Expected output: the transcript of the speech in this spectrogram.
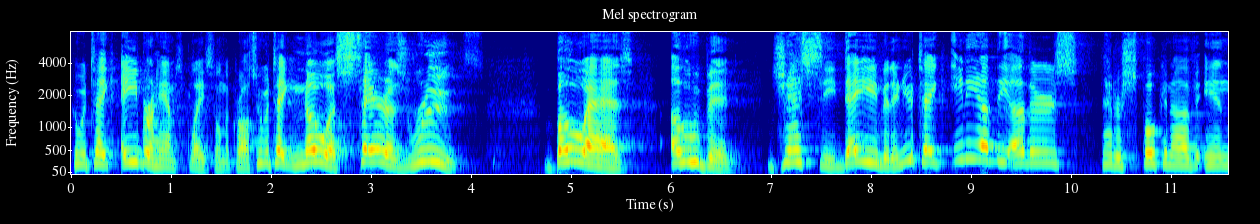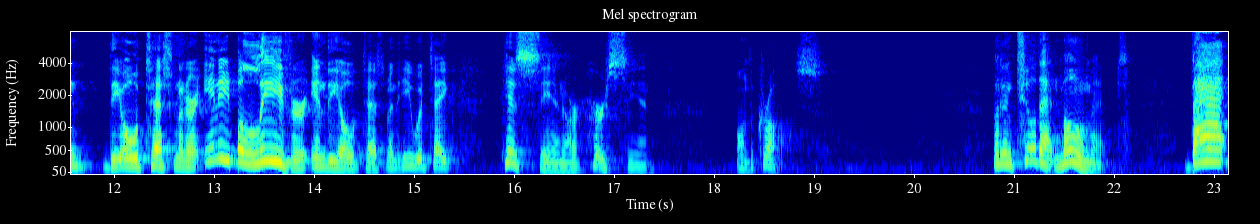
who would take Abraham's place on the cross, who would take Noah, Sarah's, Ruth's, Boaz, Obed, Jesse, David, and you take any of the others that are spoken of in the Old Testament or any believer in the Old Testament, he would take his sin or her sin on the cross. But until that moment, that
